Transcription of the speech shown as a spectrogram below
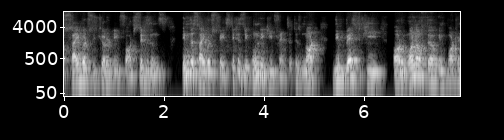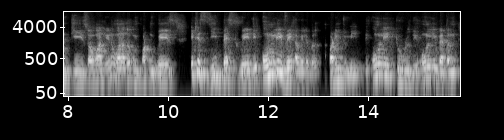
cyber security for citizens in the cyberspace, it is the only key, friends. It is not the best key or one of the important keys or one, you know, one of the important ways. It is the best way, the only way available, according to me, the only tool, the only weapon,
